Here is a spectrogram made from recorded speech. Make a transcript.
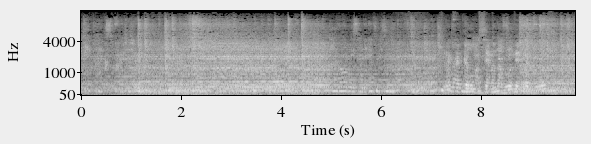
an apex predator. You've always had everything. Será que vai ter alguma cena da luta entre as duas?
